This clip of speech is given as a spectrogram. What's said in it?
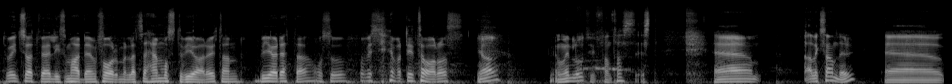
Det var inte så att vi liksom hade en formel att så här måste vi göra, utan vi gör detta och så får vi se vart det tar oss. Ja, ja men det låter ju fantastiskt. Eh, Alexander, eh,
